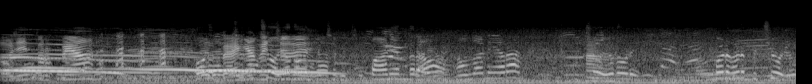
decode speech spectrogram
ਜੀ ਬਹਿ ਗਿਆ ਵਿੱਚ। ਪਾਣੀ ਅੰਦਰ ਆਉਂਦਾ ਨਹੀਂ ਯਾਰ। ਪਿੱਛੇ ਹੋ ਜਾਓ ਥੋੜੇ ਥੋੜੇ ਥੋੜੇ ਪਿੱਛੇ ਹੋ ਜਾਓ।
